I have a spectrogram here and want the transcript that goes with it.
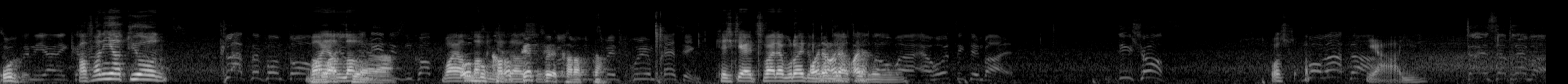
Vur. suchen hier Vay Bak Allah'ım. ya. Vay Oğlum bu Allah'ın Karabük hep cezası. böyle Pressing. Keşke Elçivar'la vuraydım. Ball. Die Chance. Boş. Ya iyi. Da ist der Treffer.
